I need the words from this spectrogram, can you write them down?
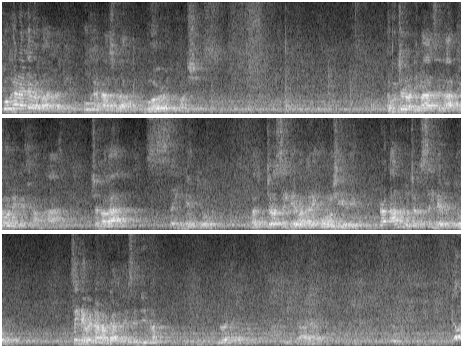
ကိုခန္ဓာကြတော့ပါတော့ကိုခန္ဓာဆိုတာ world conscious အခုကျွန်တော်ဒီမှာစကားပြောနေတဲ့အခါမှာကျွန်တော်ကစိတ်နဲ့ပြောတယ် ကျွန်တော်စိတ်ထဲမှာဒါတွေအကုန်လုံးရှိရတယ်အဲ့တော့အားလုံးကိုကျွန်တော်စိတ်နဲ့ပဲပြောတယ်စိတ်နဲ့ပဲနားတော့ကြားတယ်အဆင်ပြေမလားလွယ်တယ်ပြော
